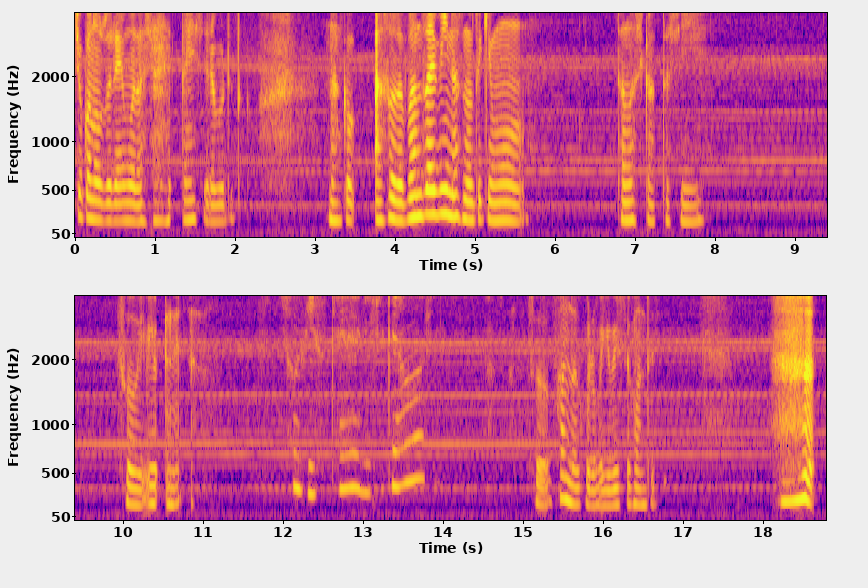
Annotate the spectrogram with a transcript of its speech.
チョコの奴隷もだし アイスラブルとか。なんかあそうだ万歳ヴィーナスの時も楽しかったし。そういうね捨てにしてほしい。そうファンの頃は呼び捨てファンタジー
